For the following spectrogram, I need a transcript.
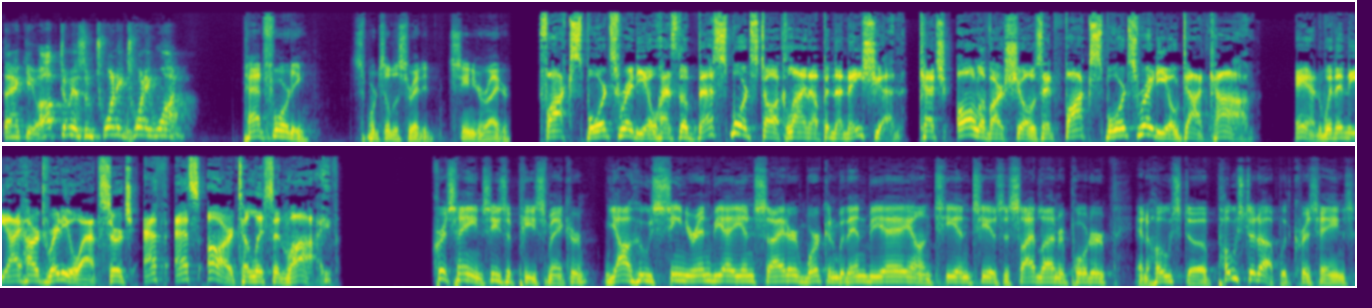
Thank you. Optimism 2021. Pat Forde, Sports Illustrated senior writer. Fox Sports Radio has the best sports talk lineup in the nation. Catch all of our shows at foxsportsradio.com. And within the iHeartRadio app, search FSR to listen live. Chris Haynes, he's a peacemaker. Yahoo's senior NBA insider, working with NBA on TNT as a sideline reporter and host of Posted Up with Chris Haynes,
